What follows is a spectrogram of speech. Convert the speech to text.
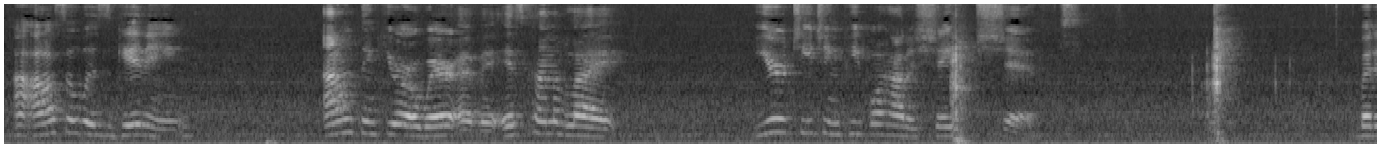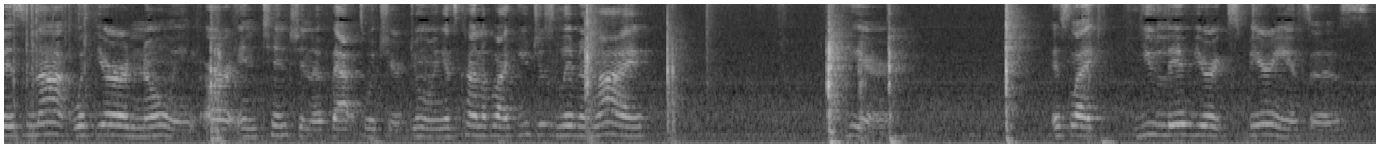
I also was getting I don't think you're aware of it. It's kind of like you're teaching people how to shape shift. But it's not with your knowing or intention of that's what you're doing. It's kind of like you just living life here. It's like you live your experiences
